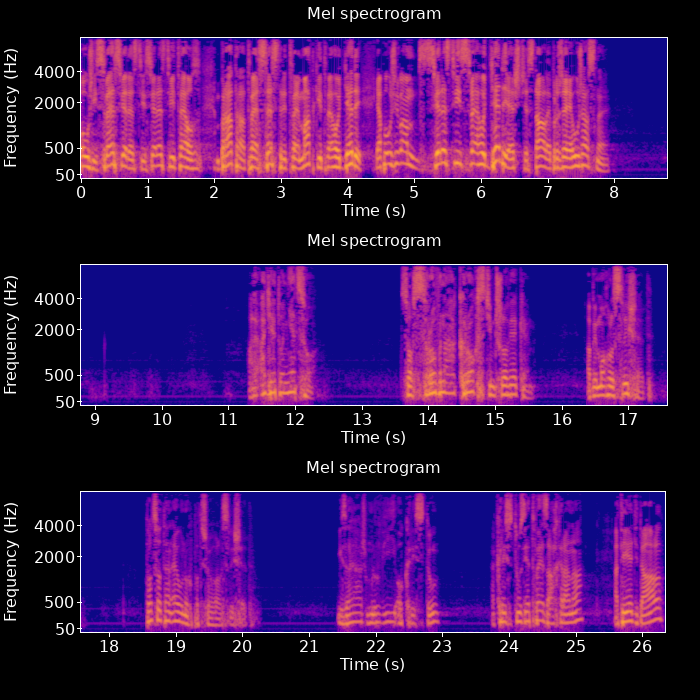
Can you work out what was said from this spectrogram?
použij své svědectví, svědectví tvého bratra, tvé sestry, tvé matky, tvého dědy. Já používám svědectví svého dědy ještě stále, protože je úžasné. Ale ať je to něco, co srovná krok s tím člověkem. aby mohl slyšet to, co ten eunuch potřeboval slyšet. Izajáš mluví o Kristu a Kristus je tvoje záchrana a ty jeď dál.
